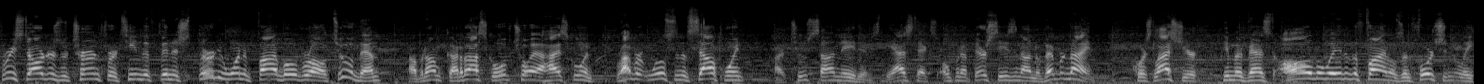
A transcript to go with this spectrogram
Three starters returned for a team that finished 31 and 5 overall. Two of them, Abraham Carrasco of Cholla High School and Robert Wilson of South Point, are Tucson natives. The Aztecs open up their season on November 9th. Of course, last year, Pima advanced all the way to the finals. Unfortunately,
